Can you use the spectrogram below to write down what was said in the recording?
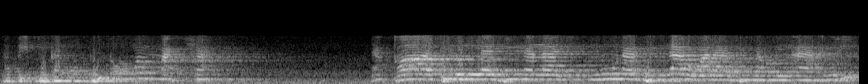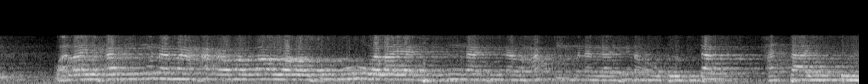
tapi bukan membunuh, memaksa. Qatilul ladina la yu'minuna billah wa la bil yawmil akhir wa la yuharrimuna ma harrama Allah wa rasuluhu wa la yadinuna dinal haqqi min alladina utul kitab hatta yu'tul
